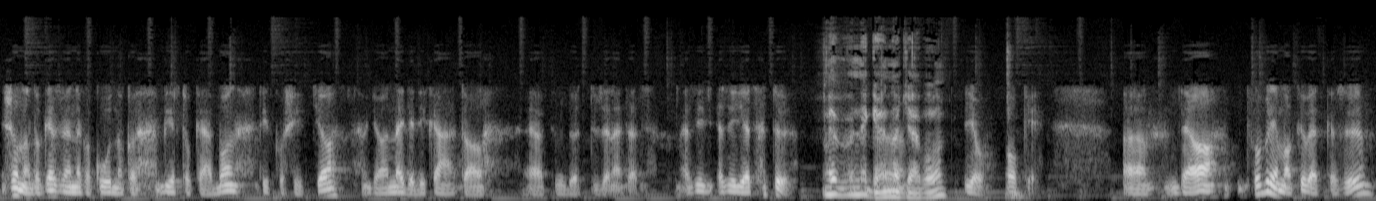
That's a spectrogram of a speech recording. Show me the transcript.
és onnantól kezdve ennek a kódnak a birtokában titkosítja ugye a negyedik által elküldött üzenetet. Ez így, ez így érthető? Igen, nagyjából. Jó, oké. Okay. De a probléma a következő,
